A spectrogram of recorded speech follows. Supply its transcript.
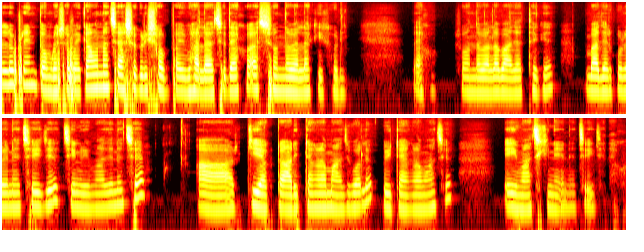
হ্যালো ফ্রেন্ড তোমরা সবাই কেমন আছো? আশা করি সবাই ভালো আছে। দেখো, আজ সন্ধ্যাবেলা কী করি? দেখো, সন্ধ্যাবেলা বাজার থেকে বাজার করে এনেছে এই যে চিংড়ি মাছ এনেছে। আর কি একটা আড়ির ট্যাংরা মাছ বলে, ওই ট্যাংরা মাছের এই মাছ কিনে এনেছে। এই যে দেখো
